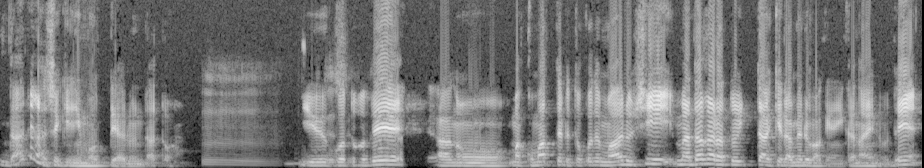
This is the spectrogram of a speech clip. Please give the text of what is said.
誰が責任持ってやるんだとうんいうことで、あの、まあ、困ってるところでもあるし、まあ、だからといって諦めるわけにいかないので、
